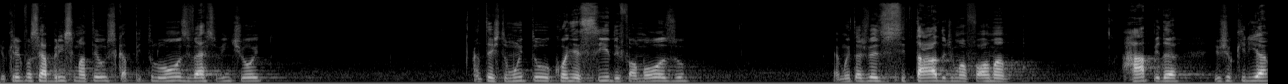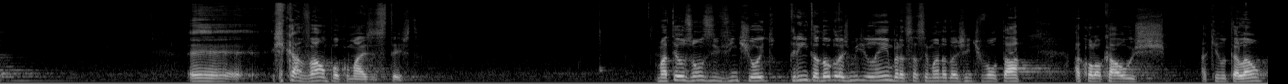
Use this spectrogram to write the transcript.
Eu queria que você abrisse Mateus capítulo 11, verso 28. É um texto muito conhecido e famoso. É muitas vezes citado de uma forma rápida. E hoje eu queria é, escavar um pouco mais esse texto. Mateus 11, 28, 30. Douglas me lembra essa semana da gente voltar a colocar os aqui no telão,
